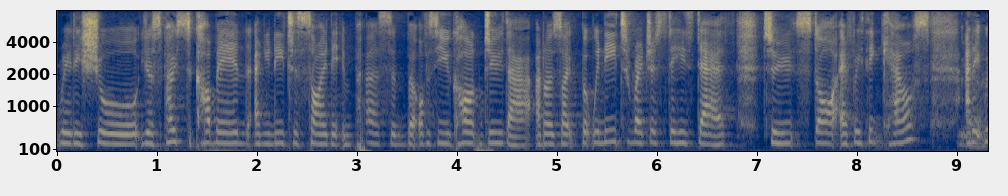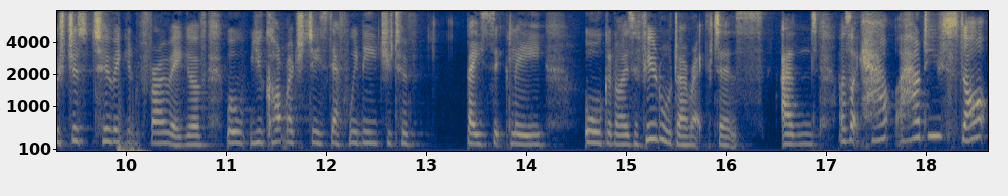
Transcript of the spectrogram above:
really sure. You're supposed to come in and you need to sign it in person, but obviously you can't do that." And I was like, "But we need to register his death to start everything else." And it was just toing and froing of, "Well, you can't register his death. We need you to basically organise a funeral directors." And I was like, "How how do you start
